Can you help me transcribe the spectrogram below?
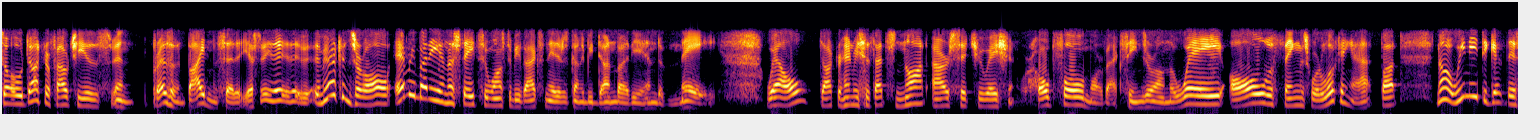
So Dr. Fauci is, and President Biden said it yesterday. The Americans are all everybody in the states who wants to be vaccinated is going to be done by the end of May. Well, Dr. Henry says that's not our situation. We're hopeful, more vaccines are on the way, all the things we're looking at, but no, we need to get this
